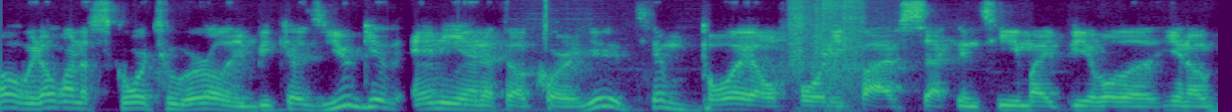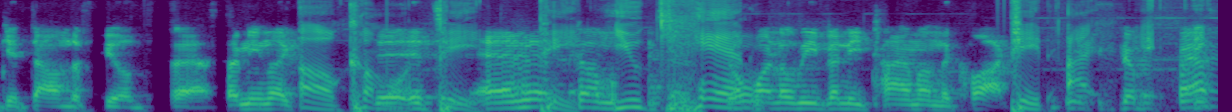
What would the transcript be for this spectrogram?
oh, we don't want to score too early because you give any NFL quarterback, you Tim Boyle 45 seconds, he might be able to, you know, get down the field fast. I mean, like, Oh, come on, Pete, Pete, you can't- don't want to leave any time on the clock. Pete, I- Nebraska,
